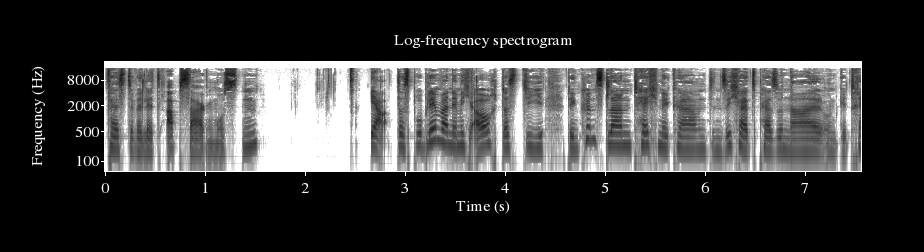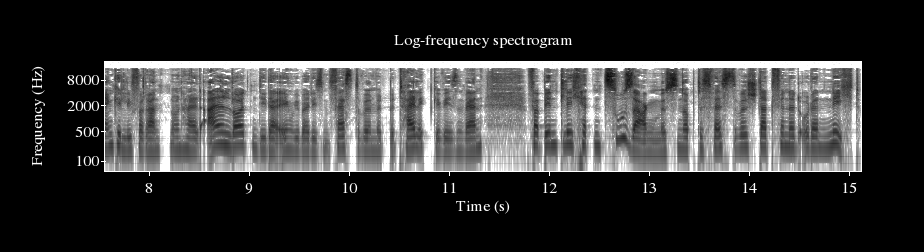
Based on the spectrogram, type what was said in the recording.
Festival jetzt absagen mussten. Ja, das Problem war nämlich auch, dass die den Künstlern, Technikern, den Sicherheitspersonal und Getränkelieferanten und halt allen Leuten, die da irgendwie bei diesem Festival mit beteiligt gewesen wären, verbindlich hätten zusagen müssen, ob das Festival stattfindet oder nicht.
